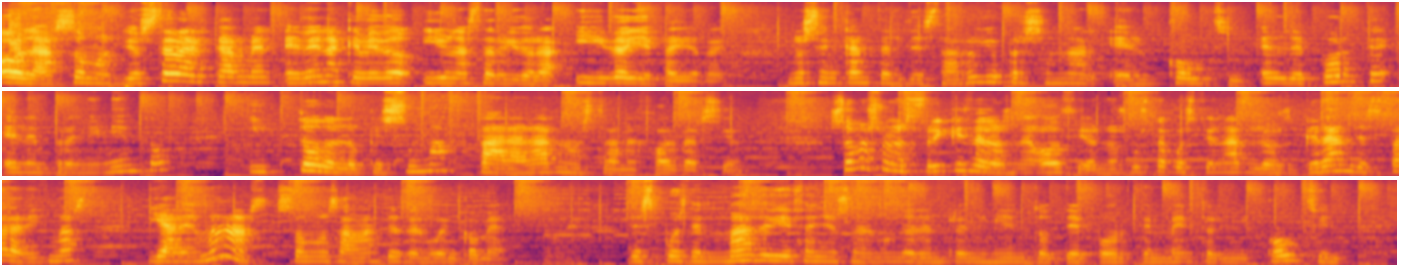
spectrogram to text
Hola, somos del Carmen, Elena Quevedo y una servidora, Idoye Aguirre. Nos encanta el desarrollo personal, el coaching, el deporte, el emprendimiento y todo lo que suma para dar nuestra mejor versión. Somos unos frikis de los negocios, nos gusta cuestionar los grandes paradigmas y además somos amantes del buen comer. Después de más de 10 años en el mundo del emprendimiento, deporte, mentoring y coaching,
